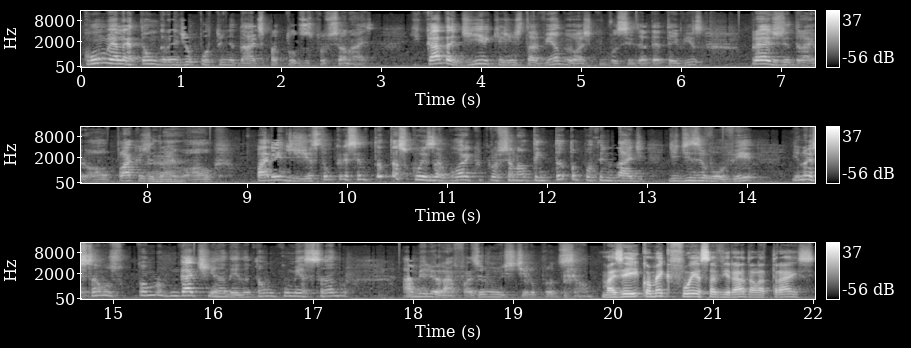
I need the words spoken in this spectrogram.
como ela é tão grande oportunidades para todos os profissionais. E cada dia que a gente está vendo, eu acho que vocês já devem ter visto, prédios de drywall, placas de é. drywall, paredes de gesso, estão crescendo tantas coisas agora que o profissional tem tanta oportunidade de desenvolver e nós estamos, estamos engateando ainda, estamos começando a melhorar, fazer um estilo produção. Mas aí, como é que foi essa virada lá atrás?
